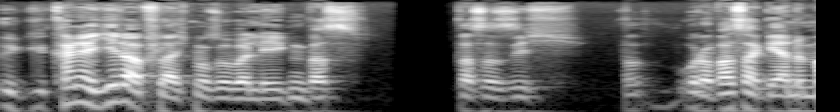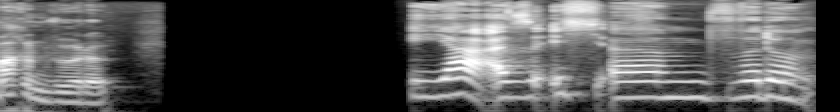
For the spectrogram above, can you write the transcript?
ja, kann ja jeder vielleicht mal so überlegen, was, was er sich oder was er gerne machen würde. Ja, also ich ähm, würde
